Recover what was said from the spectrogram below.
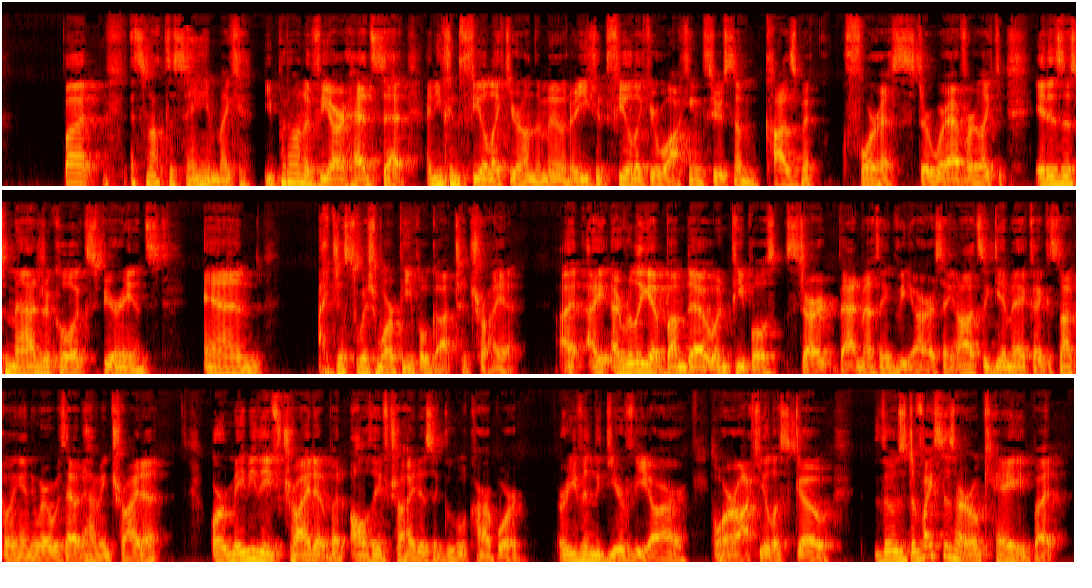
But it's not the same. Like you put on a VR headset and you can feel like you're on the moon, or you could feel like you're walking through some cosmic forest or wherever. Like it is this magical experience. And I just wish more people got to try it. I, I, really get bummed out when people start bad mouthing VR, saying, oh, it's a gimmick, like it's not going anywhere without having tried it. Or maybe they've tried it, but all they've tried is a Google Cardboard or even the Gear VR or Oculus Go. Those devices are okay, but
